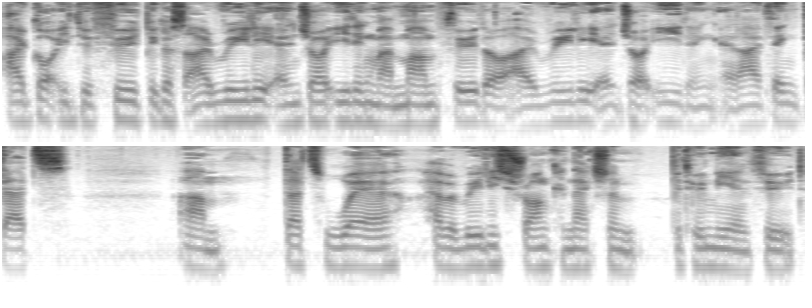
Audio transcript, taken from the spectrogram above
I got into food because I really enjoy eating my mom food or I really enjoy eating. And I think that's, um, that's where I have a really strong connection between me and food.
